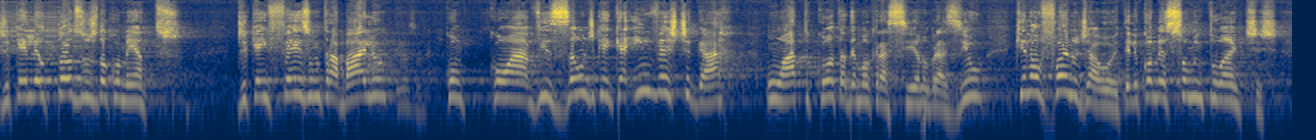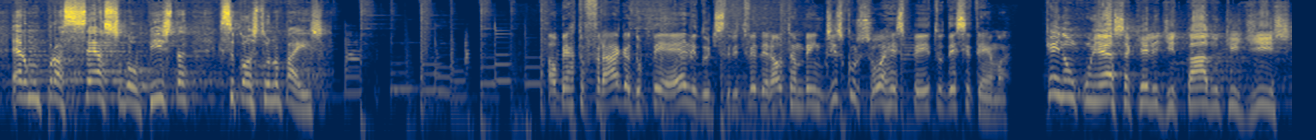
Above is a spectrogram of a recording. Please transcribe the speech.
de quem leu todos os documentos, de quem fez um trabalho com, com a visão de quem quer investigar um ato contra a democracia no Brasil, que não foi no dia 8, ele começou muito antes. Era um processo golpista que se construiu no país. Alberto Fraga, do PL do Distrito Federal, também discursou a respeito desse tema. Quem não conhece aquele ditado que diz:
